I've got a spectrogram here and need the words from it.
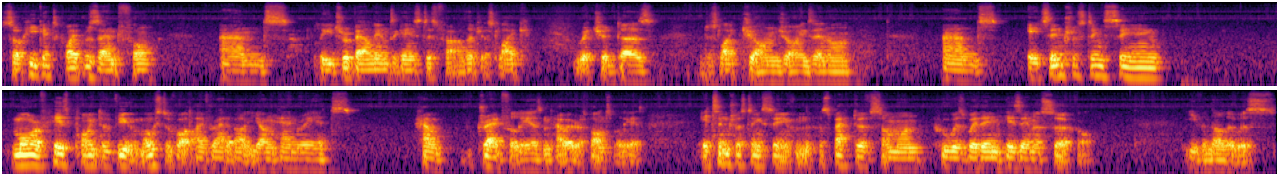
So he gets quite resentful and leads rebellions against his father, just like Richard does, just like John joins in on. And it's interesting seeing more of his point of view. Most of what I've read about young Henry, it's how dreadful he is and how irresponsible he is. It's interesting seeing from the perspective of someone who was within his inner circle, even though there was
